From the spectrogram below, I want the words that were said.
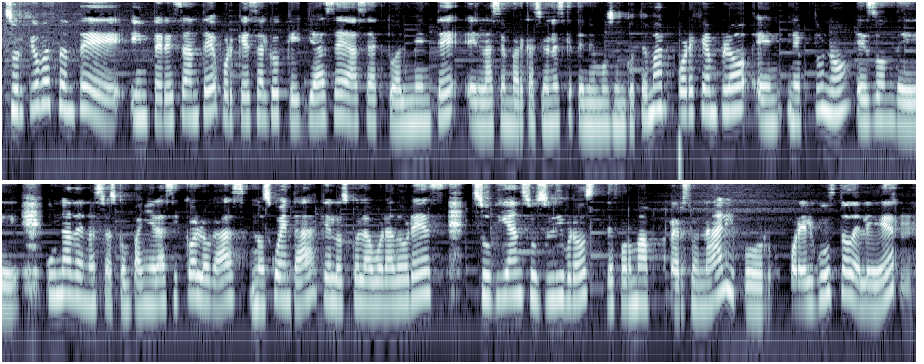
surgió bastante interesante porque es algo que ya se hace actualmente en las embarcaciones que tenemos en Cotemar. Por ejemplo, en Neptuno es donde una de nuestras compañeras psicólogas nos cuenta que los colaboradores subían sus libros de forma personal y por, por el gusto de leer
